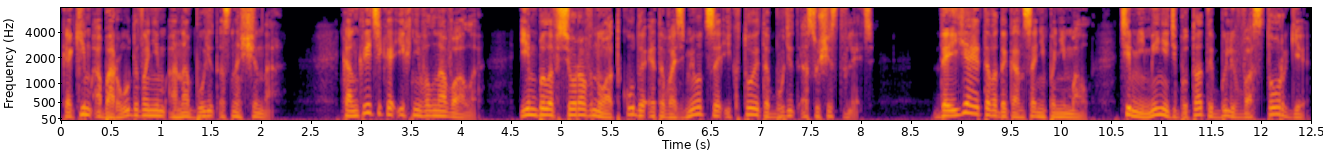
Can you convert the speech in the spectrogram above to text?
каким оборудованием она будет оснащена. Конкретика их не волновала. Им было все равно, откуда это возьмется и кто это будет осуществлять. Да и я этого до конца не понимал. Тем не менее, депутаты были в восторге,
